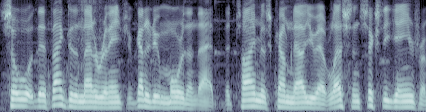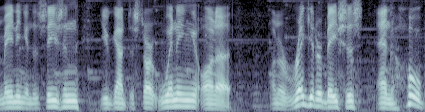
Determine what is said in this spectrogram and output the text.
So the fact of the matter remains, you've got to do more than that. The time has come now. You have less than 60 games remaining in the season. You've got to start winning on a on a regular basis and hope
